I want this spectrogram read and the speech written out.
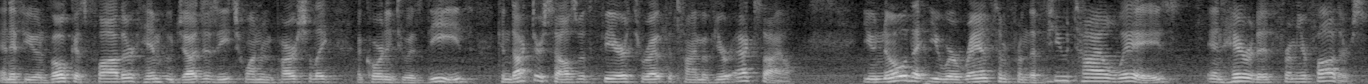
And if you invoke as Father him who judges each one impartially according to his deeds, conduct yourselves with fear throughout the time of your exile. You know that you were ransomed from the futile ways inherited from your fathers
